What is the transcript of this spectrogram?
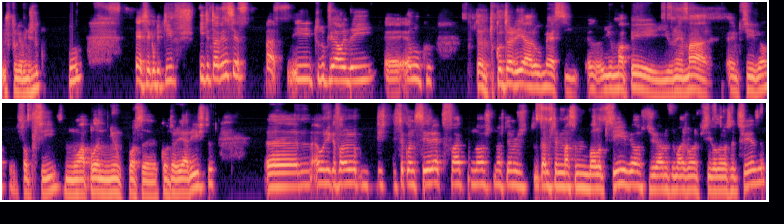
os programas do clube, é ser competitivos e tentar vencer. E tudo o que vier além daí é, é lucro. Portanto, contrariar o Messi e o Mbappé e o Neymar é impossível, só por si, não há plano nenhum que possa contrariar isto. Uh, a única forma disso acontecer é de facto nós, nós temos, tentamos ter o máximo de bola possível, chegarmos o mais longe possível da nossa defesa.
